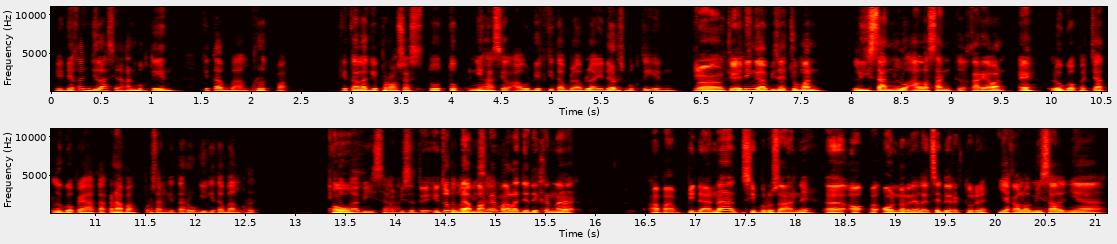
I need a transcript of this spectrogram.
Ya dia kan jelasin akan buktiin kita bangkrut pak. Kita lagi proses tutup ini hasil audit kita bla bla ya dia harus buktiin. Oh, Oke. Jadi nggak bisa cuman lisan lu alasan ke karyawan, eh lu gue pecat, lu gue PHK, kenapa? Perusahaan kita rugi, kita bangkrut. Itu Oh, nggak bisa. Nggak bisa tuh. Itu, Itu nggak dampaknya malah jadi kena apa? Pidana si perusahaannya, o- ownernya, let's say direkturnya. Ya kalau misalnya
